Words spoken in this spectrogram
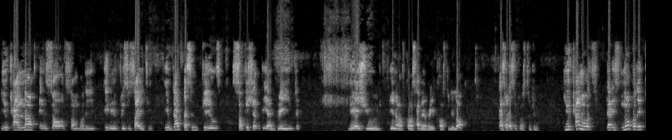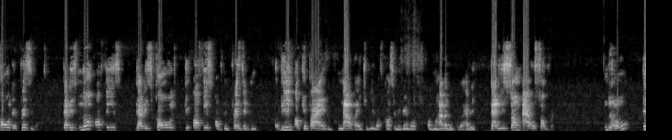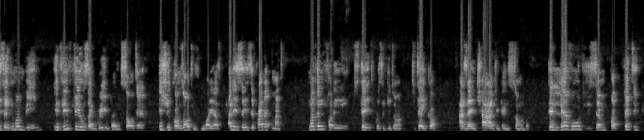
You cannot insult somebody in a free society. If that person feels sufficiently aggrieved, they should, you know, of course, have a recourse to the law. That's what they're supposed to do. You cannot, there is nobody called a president. There is no office that is called the office of the president being occupied now by Jubril, of course, in the name of, of Muhammad Buhari, that is somehow sovereign. No, he's a human being. If he feels aggrieved or insulted, he should consult his lawyers, and it's a, it's a private matter. Nothing for the state prosecutor to take up as a charge against somebody. They leveled the same pathetic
